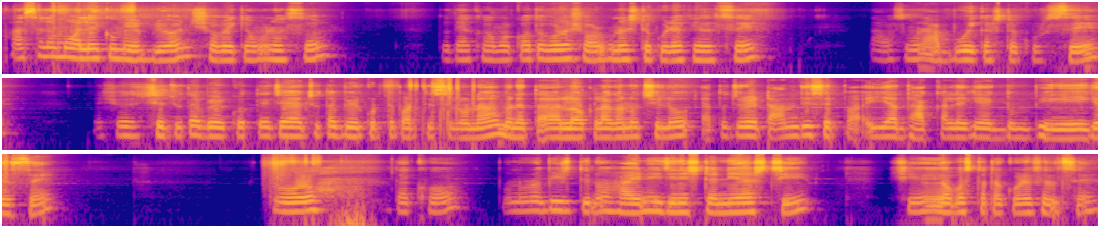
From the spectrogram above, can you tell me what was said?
আসসালামু আলাইকুম এভরিওয়ান সবাই কেমন আছো? তো দেখো, আমার কত বড় সর্বনাশটা করে ফেলছে। তাও আমার আব্বু এই কাজটা করছে। সে- জুতা বের করতে যায় জুতা বের করতে পারতেছিল না। মানে তা লক লাগানো ছিল। এত জোরে টান দিছে ইয়া ধাক্কা লেগে একদম ভেঙেই গেছে। তো দেখো, পনেরো বিশ দিনও হয়নি এই জিনিসটা নিয়ে আসছি। সে অবস্থাটা করে ফেলছে।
